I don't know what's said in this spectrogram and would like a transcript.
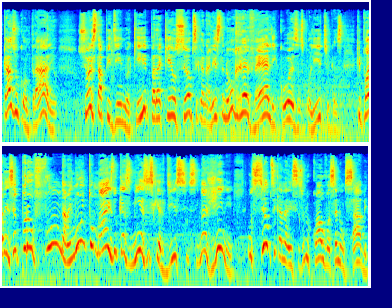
Caso contrário, o senhor está pedindo aqui para que o seu psicanalista não revele coisas políticas que podem ser profundamente, muito mais do que as minhas esquerdices. Imagine o seu psicanalista sobre o qual você não sabe,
